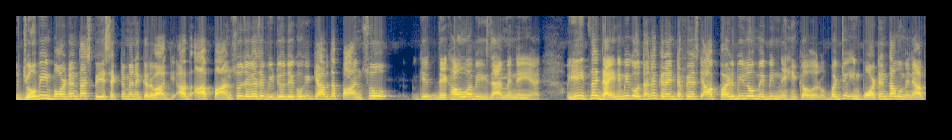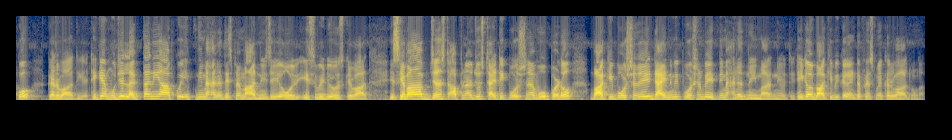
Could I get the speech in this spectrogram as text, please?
तो जो भी इंपॉर्टेंट था स्पेस सेक्टर मैंने करवा दिया। अब आप 500 जगह से वीडियो देखोगे, क्या पता 500 के देखा हुआ भी एग्ज़ाम में नहीं आए। ये इतना डायनेमिक होता है ना करंट अफेयर्स कि आप पढ़ भी लो, मे भी नहीं कवर हो। बट जो इंपॉर्टेंट था वो मैंने आपको करवा दिया, ठीक है? मुझे लगता नहीं है आपको इतनी मेहनत इस पर मारनी चाहिए और इस वीडियो के बाद। इसके बाद आप जस्ट अपना जो स्टैटिक पोर्शन है वो पढ़ो, बाकी पोर्शन है डायनेमिक पोर्शन पर इतनी मेहनत नहीं मारनी होती, ठीक है? और बाकी भी करंट अफेयर्स में करवा दूँगा।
